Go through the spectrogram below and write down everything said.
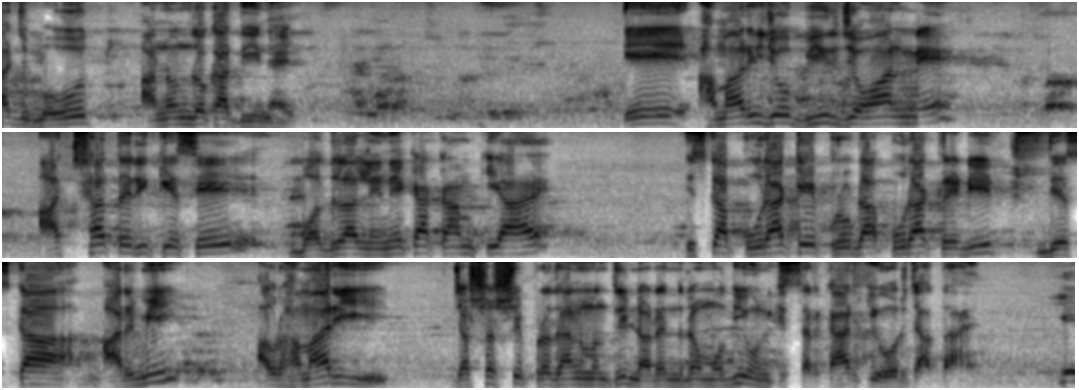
आज बहुत आनंद का दिन है ये हमारी जो वीर जवान ने अच्छा तरीके से बदला लेने का काम किया है। इसका पूरा के पूरा पूरा क्रेडिट देश का आर्मी और हमारी यशस्वी प्रधानमंत्री नरेंद्र मोदी उनकी सरकार की ओर जाता है। ये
